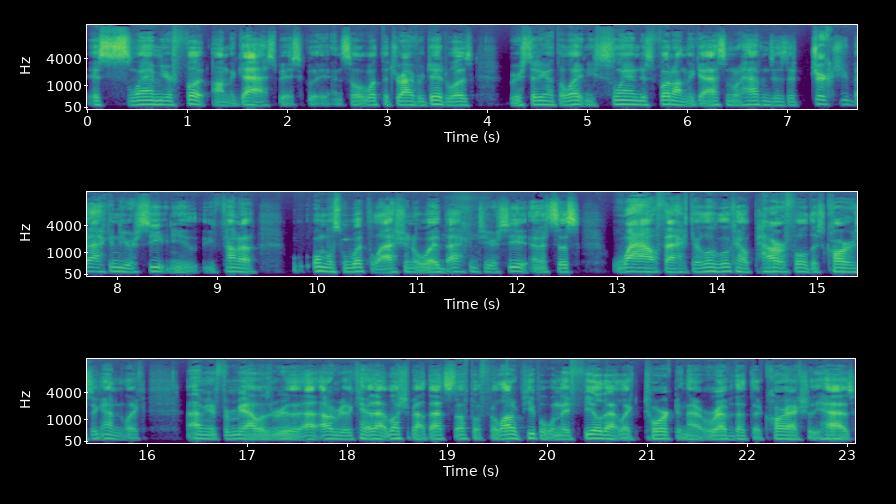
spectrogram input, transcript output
is slam your foot on the gas, basically. And so what the driver did was we were sitting at the light and he slammed his foot on the gas. And what happens is it jerks you back into your seat and you, you kind of almost whiplash in a way back into your seat. And it's this wow factor. Look, look how powerful this car is. Again, like I mean, for me, I wasn't really, I don't really care that much about that stuff. But for a lot of people, when they feel that like torque and that rev that the car actually has,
